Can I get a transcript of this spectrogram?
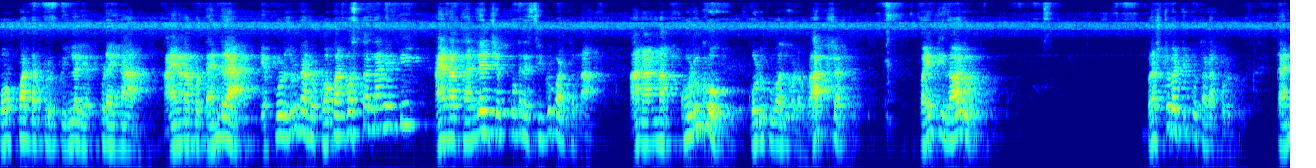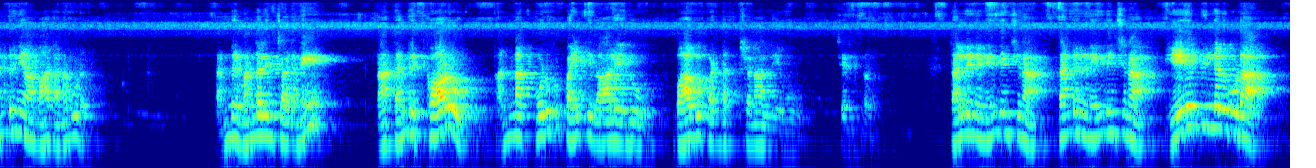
కోప్పడ్డప్పుడు పిల్లలు ఎప్పుడైనా ఆయన నాకు తండ్రి ఎప్పుడు చూడు నన్ను కోపానికి వస్తున్నా ఆయన తండ్రి అని చెప్పుకుంటే సిగ్గుపడుతున్నా. అని అన్న కొడుకు కొడుకు అది కూడా రాక్షసుడు. పైకి రాడు. భ్రష్టు పట్టిపోతాడు ఆ కొడుకు. తండ్రిని ఆ మాట అనకూడదు. తండ్రి మందలించాడని నా తండ్రి కాడు. అన్న కొడుకు పైకి రాలేదు. బాగుపడ్డ క్షణాలు లేవు. తల్లిని నిందించిన తండ్రిని నిందించిన ఏ పిల్లలు కూడా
